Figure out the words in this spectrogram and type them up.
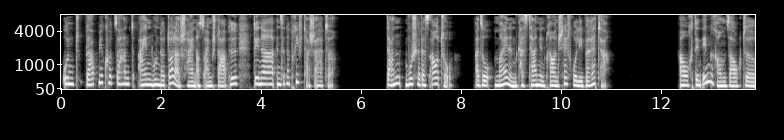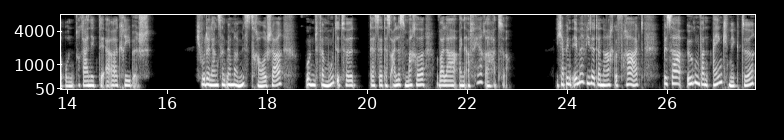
und gab mir kurzerhand einen 100-Dollar-Schein aus einem Stapel, den er in seiner Brieftasche hatte. Dann wusch er das Auto, also meinen kastanienbraunen Chevrolet Beretta. Auch den Innenraum saugte und reinigte er akribisch. Ich wurde langsam immer misstrauischer und vermutete, dass er das alles mache, weil er eine Affäre hatte. Ich habe ihn immer wieder danach gefragt, bis er irgendwann einknickte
